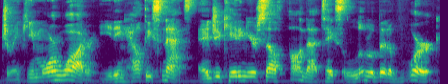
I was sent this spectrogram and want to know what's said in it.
Drinking more water, eating healthy snacks, educating yourself on that takes a little bit of work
